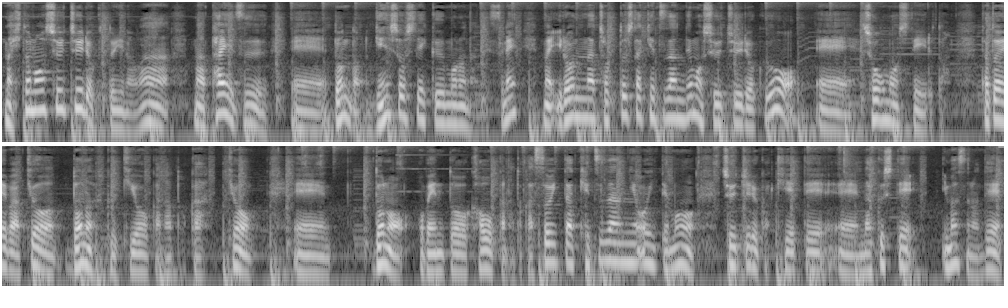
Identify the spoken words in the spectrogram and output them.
まあ、人の集中力というのは、まあ、絶えず、えー、どんどん減少していくものなんですね、まあ、いろんなちょっとした決断でも集中力を、えー、消耗していると例えば今日どの服着ようかなとか今日、えーどのお弁当を買おうかなとかそういった決断においても集中力が消えて、えー、なくしていますので、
